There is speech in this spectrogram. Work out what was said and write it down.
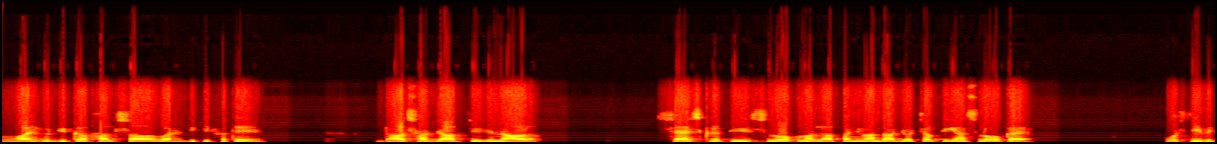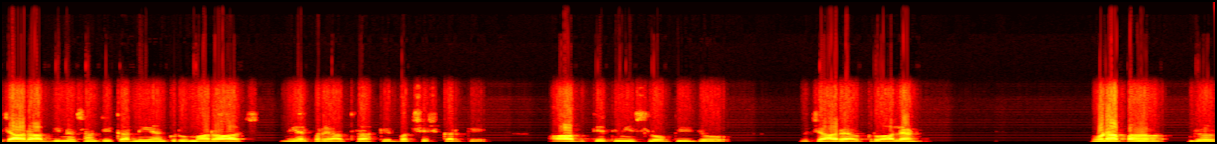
ਵਾਹਿਗੁਰੂ ਜੀ ਕਾ ਖਾਲਸਾ, ਵਾਹਿਗੁਰੂ ਜੀ ਕੀ ਫਤਿਹ। ਦਾਸ ਸਾਹਿਬ ਆਪ ਜੀ ਦੇ ਨਾਲ ਸਹਿਸਕ੍ਰਿਤੀ ਸ਼ਲੋਕ ਮਹਲਾ ਪੰਜਵਾਂ ਦਾ ਜੋ ਚੌਥੀਆਂ ਸ਼ਲੋਕ ਹੈ, ਉਸ ਦੀ ਵਿਚਾਰ ਆਪ ਜੀ ਨਾਲ ਸਾਂਝੀ ਕਰਨੀ ਹੈ। ਗੁਰੂ ਮਹਾਰਾਜ ਮਿਹਰ ਭਰਿਆ ਰੱਖ ਕੇ, ਬਖਸ਼ਿਸ਼ ਕਰਕੇ ਆਪ 33ਵੀਂ ਸ਼ਲੋਕ ਦੀ ਜੋ ਵਿਚਾਰ ਹੈ, ਉਹ ਕਰਵਾ ਲੈਣ। ਹੁਣ ਆਪਾਂ ਜੋ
